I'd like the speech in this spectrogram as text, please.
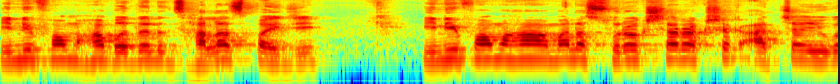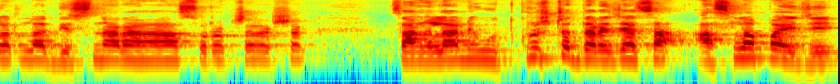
युनिफॉर्म हा बदल झालाच पाहिजे. युनिफॉर्म हा आम्हाला सुरक्षा रक्षक आजच्या युगातला दिसणारा हा सुरक्षा रक्षक चांगला आणि उत्कृष्ट दर्जाचा असला पाहिजे.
